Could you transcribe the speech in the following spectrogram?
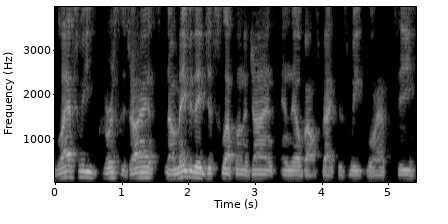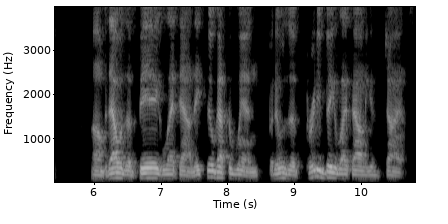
last week versus the Giants, now maybe they just slept on the Giants and they'll bounce back this week. We'll have to see. Um, but that was a big letdown. They still got the win, but it was a pretty big letdown against the Giants.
